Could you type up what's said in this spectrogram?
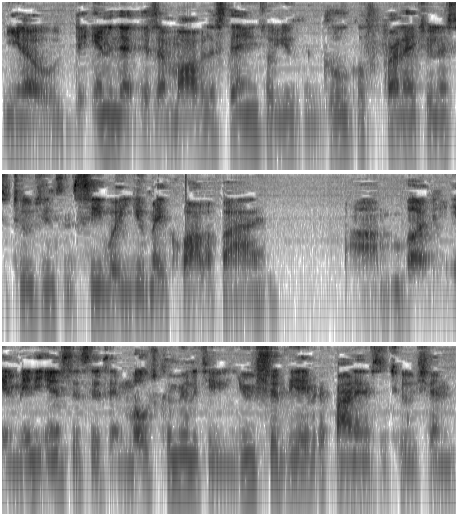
you know, the internet is a marvelous thing, so you can Google financial institutions and see where you may qualify. Um, but in many instances, in most communities, you should be able to find an institution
